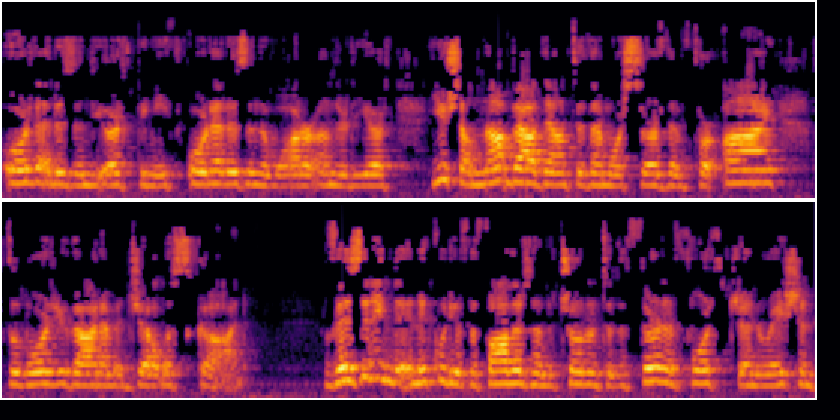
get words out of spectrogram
or that is in the earth beneath, or that is in the water under the earth. You shall not bow down to them or serve them, for I, the Lord your God, am a jealous God, visiting the iniquity of the fathers on the children to the third and fourth generation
